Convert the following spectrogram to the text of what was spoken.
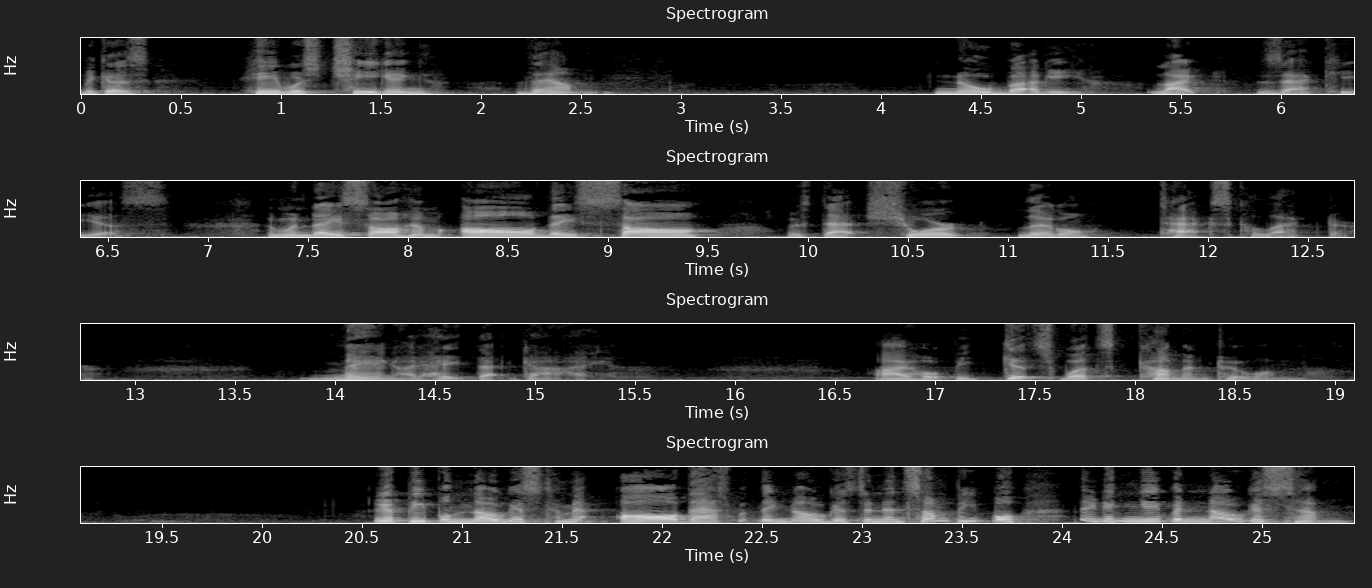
because he was cheating them. Nobody liked Zacchaeus. And when they saw him, all they saw was that short little tax collector. Man, I hate that guy. I hope he gets what's coming to him. And if people noticed him at all, that's what they noticed. And then some people, they didn't even notice him.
